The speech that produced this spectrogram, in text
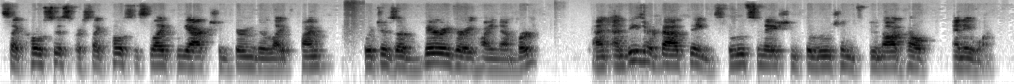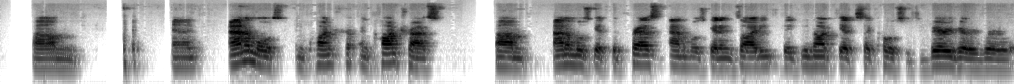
psychosis or psychosis like reaction during their lifetime, which is a very, very high number. And, and these are bad things. Hallucinations, delusions do not help anyone. Um, and animals, in, contra- in contrast, um, animals get depressed, animals get anxiety, they do not get psychosis, very, very rarely.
